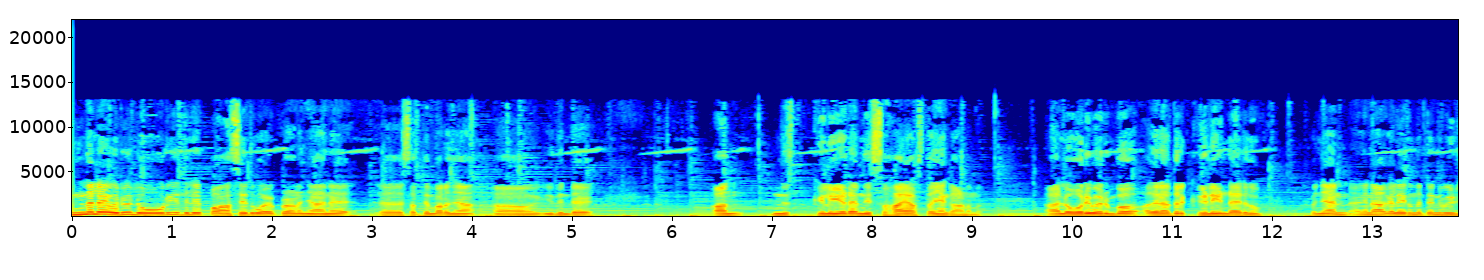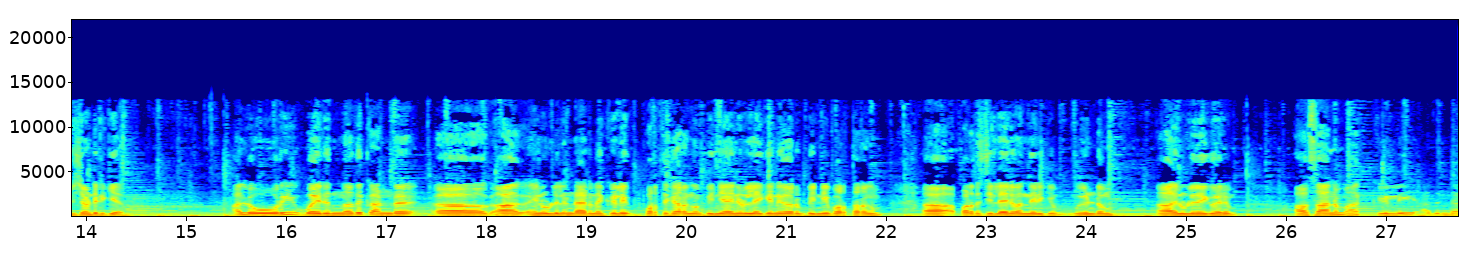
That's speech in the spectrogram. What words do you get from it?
ഇന്നലെ ഒരു ലോറി ഇതിൽ പാസ് ചെയ്ത് പോയപ്പോഴാണ് ഞാൻ സത്യം പറഞ്ഞ ഇതിന്റെ കിളിയുടെ നിസ്സഹായാവസ്ഥ ഞാൻ കാണുന്നത്. ആ ലോറി വരുമ്പോൾ അതിനകത്തൊരു കിളി ഉണ്ടായിരുന്നു. അപ്പൊ ഞാൻ അങ്ങനെ അകലെ ഇരുന്നിട്ട് തന്നെ വീക്ഷിച്ചുകൊണ്ടിരിക്കുകയായിരുന്നു ആ ലോറി വരുന്നത് കണ്ട് അതിനുള്ളിലുണ്ടായിരുന്ന കിളി പുറത്തേക്ക് ഇറങ്ങും. പിന്നെ അതിനുള്ളിലേക്ക് തന്നെ കയറും. പിന്നെ പുറത്തിറങ്ങും. അപ്പുറത്തെ ജില്ലയിൽ വന്നിരിക്കും. വീണ്ടും അതിനുള്ളിലേക്ക് വരും. അവസാനം ആ കിളി അതിന്റെ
